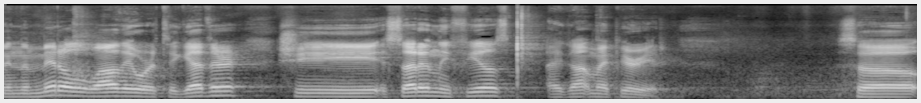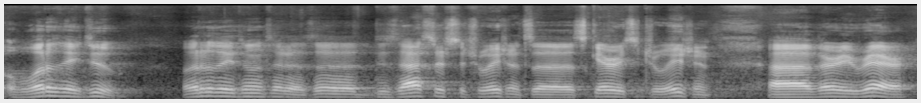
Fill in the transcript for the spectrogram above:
in the middle, while they were together, she suddenly feels, "I got my period." So what do they do? What are they doing today? It's a disaster situation. It's a scary situation. Uh, very rare.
